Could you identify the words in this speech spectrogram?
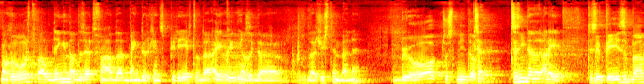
Maar je hoort wel dingen dat je zegt van ah, daar ben ik door geïnspireerd. Of dat, ey, ik weet niet als ik daar, daar juist in ben. Hè. Ja, het is niet dat Het, is- het is niet dat... Allee, het is, mee bezig ben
